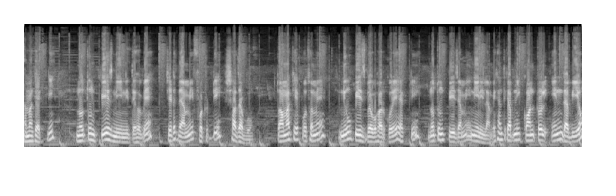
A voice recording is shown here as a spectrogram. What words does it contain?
আমাকে একটি নতুন পেজ নিয়ে নিতে হবে, যেটাতে আমি ফটোটি সাজাবো। তো আমাকে প্রথমে নিউ পেজ ব্যবহার করে একটি নতুন পেজ আমি নিয়ে নিলাম। এখান থেকে আপনি কন্ট্রোল এন দাবিয়েও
